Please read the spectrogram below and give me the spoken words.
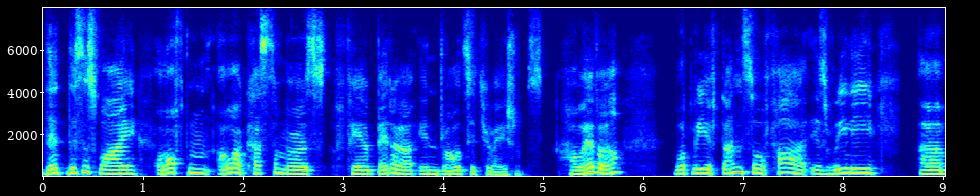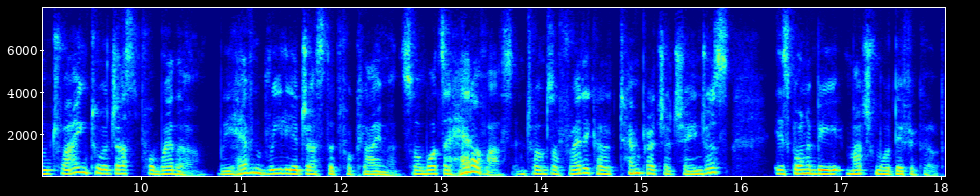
That this is why often our customers fare better in drought situations. However, what we have done so far is really um, trying to adjust for weather. We haven't really adjusted for climate. So what's ahead of us in terms of radical temperature changes is going to be much more difficult.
